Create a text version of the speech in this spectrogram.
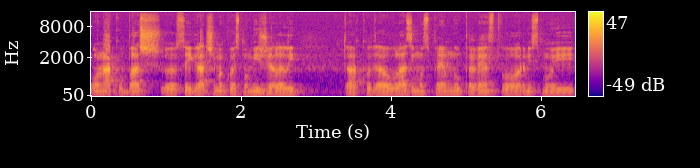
onako baš e, sa igračima koje smo mi želeli, tako da ulazimo spremno u prvenstvo, orni smo i e,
